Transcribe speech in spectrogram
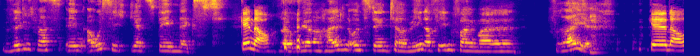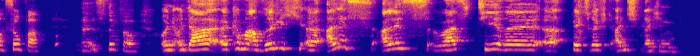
wirklich was in Aussicht jetzt demnächst. Genau. Also wir halten uns den Termin auf jeden Fall mal frei. Genau, super. super. Und, und da äh, kann man auch wirklich äh, alles, alles, was Tiere äh, betrifft, ansprechen.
